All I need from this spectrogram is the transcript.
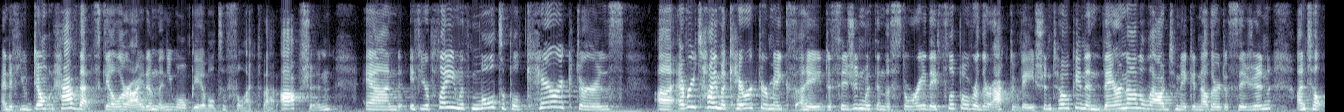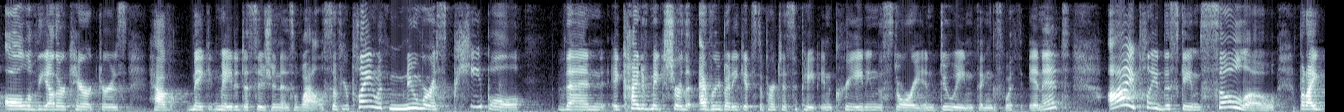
And if you don't have that skill or item, then you won't be able to select that option. And if you're playing with multiple characters, uh, every time a character makes a decision within the story, they flip over their activation token, and they're not allowed to make another decision until all of the other characters have make, made a decision as well. So if you're playing with numerous people, then it kind of makes sure that everybody gets to participate in creating the story and doing things within it. I played this game solo, but I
